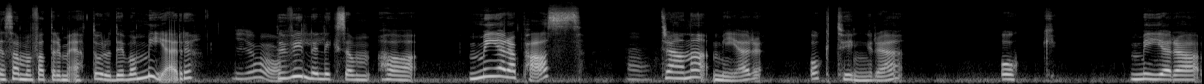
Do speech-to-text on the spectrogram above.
jag sammanfattade med ett ord och det var mer. Ja. Du ville liksom ha mera pass, ja. träna mer och tyngre och mera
